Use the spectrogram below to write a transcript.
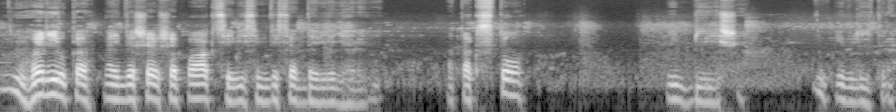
Ну, горілка найдешевша по акції 89 гривень. А так 100 і більше. Ну, пів літра.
